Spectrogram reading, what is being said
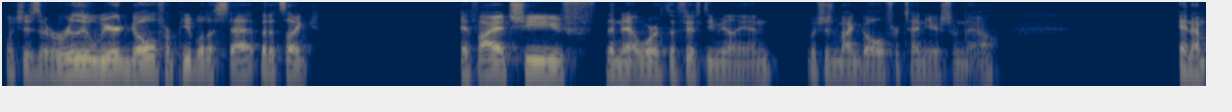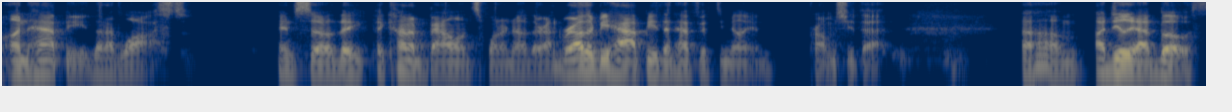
Which is a really weird goal for people to set, but it's like if I achieve the net worth of 50 million, which is my goal for 10 years from now, and I'm unhappy that I've lost. And so they they kind of balance one another. I'd rather be happy than have 50 million. Promise you that. Um, ideally, I have both,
